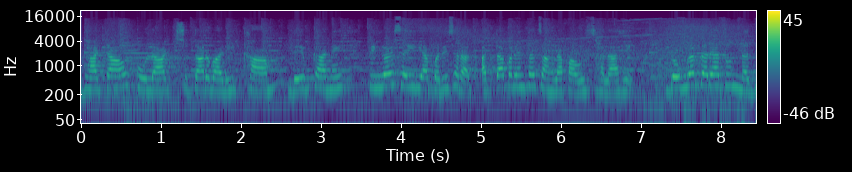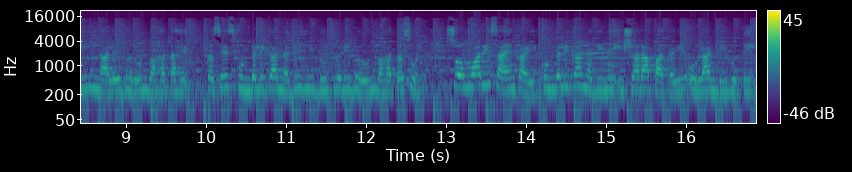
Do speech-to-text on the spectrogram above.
घाटाव कोलाट सुतारवाडी खांब देवकाने पिंगळसई या परिसरात आतापर्यंत चांगला पाऊस झाला आहे. डोंगर दऱ्यातून नदी नाले भरून वाहत आहेत. तसेच कुंडलिका नदी ही दुथडी भरून वाहत असून सोमवारी सायंकाळी कुंडलिका नदीने इशारा पातळी ओलांडली होती.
